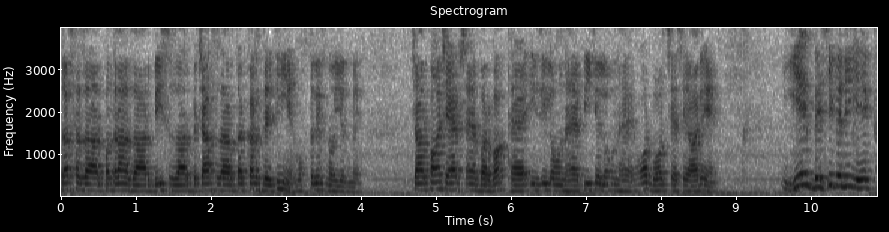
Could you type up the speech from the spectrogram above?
دس ہزار، پندرہ ہزار، بیس ہزار، پچاس ہزار تک قرض دیتی ہیں مختلف نوعیت میں۔ چار پانچ ایپس ہیں، بر وقت ہے ایزی لون ہے پی کے لون ہے، اور بہت سے ایسے آ رہے ہیں۔ یہ بیسیکلی ایک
